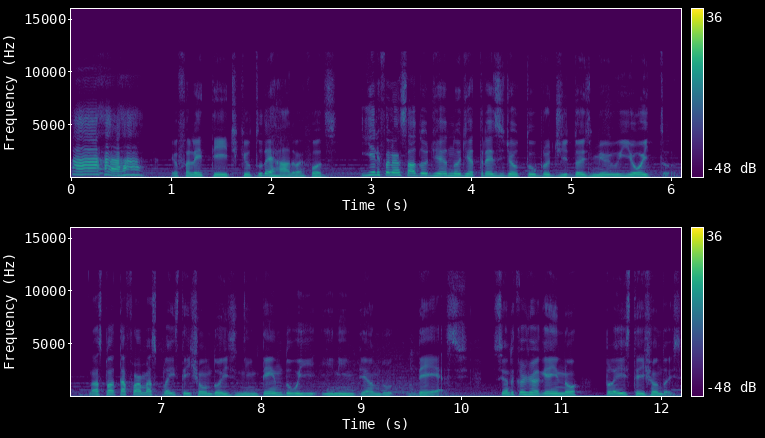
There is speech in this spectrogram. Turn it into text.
Eu falei THQ tudo errado, mas foda-se. E ele foi lançado no dia 13 de outubro de 2008, nas plataformas PlayStation 2, Nintendo Wii e Nintendo DS, sendo que eu joguei no PlayStation 2.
